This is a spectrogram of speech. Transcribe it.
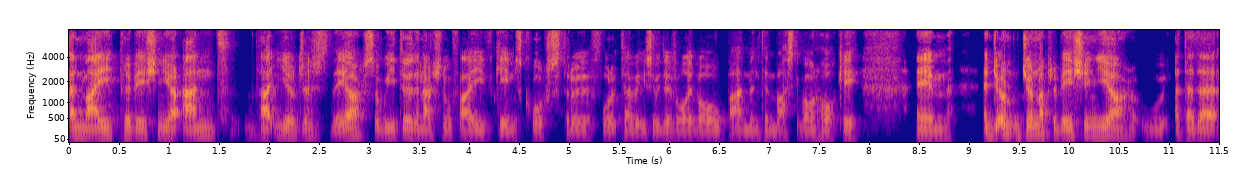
in my probation year and that year just there, so we do the National Five Games course through four activities. So we do volleyball, badminton, basketball, and hockey. Um, and during, during my probation year, I did it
